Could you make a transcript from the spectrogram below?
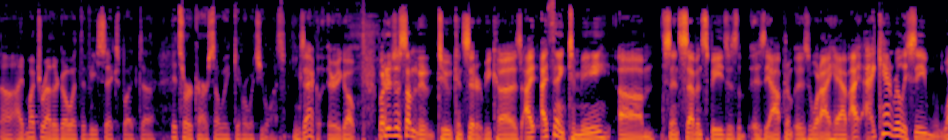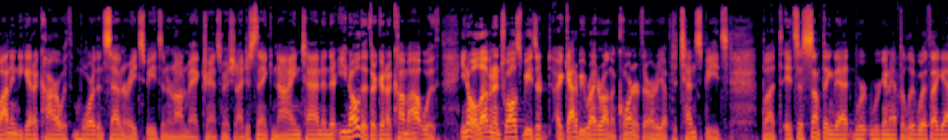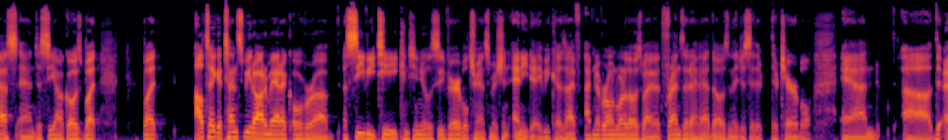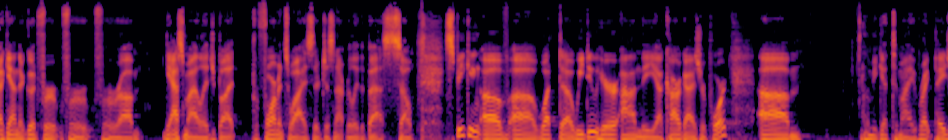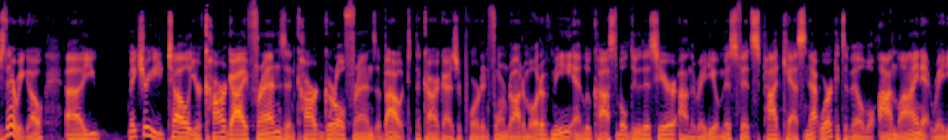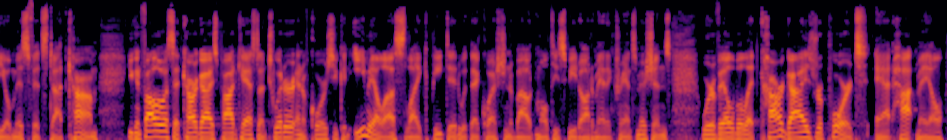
Uh, I'd much rather go with the V6, but uh, it's her car, so we give her what she wants. Exactly. There you go. But it's just something to, to consider because I, I think to me, um, since seven speeds is the is the optim is what I have, I, I can't really see wanting to get a car with more than seven or eight speeds in an automatic transmission. I just think nine, ten, and you know that they're going to come out with you know eleven and twelve speeds are, are got to be right around the corner if they're already up to ten speeds. But it's just something that we're we're going to have to live with, I guess, and just see how it goes. But but I'll take a 10 speed automatic over a, a, CVT, continuously variable transmission, any day because I've, I've never owned one of those, but I've had friends that have had those and they just say they're, they're terrible. And uh, they're, again, they're good for, for, for um, gas mileage, but performance wise, they're just not really the best. So, speaking of uh, what uh, we do here on the uh, Car Guys Report, um, let me get to my right page. There we go. Uh, you make sure you tell your car guy friends and car girl friends about the Car Guys Report Informed Automotive. Me and Lou Costable do this here on the Radio Misfits Podcast Network. It's available online at radiomisfits.com. You can follow us at Car Guys Podcast on Twitter, and of course, you can email us like Pete did with that question about multi speed automatic transmissions. We're available at carguysreport at hotmail.com.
